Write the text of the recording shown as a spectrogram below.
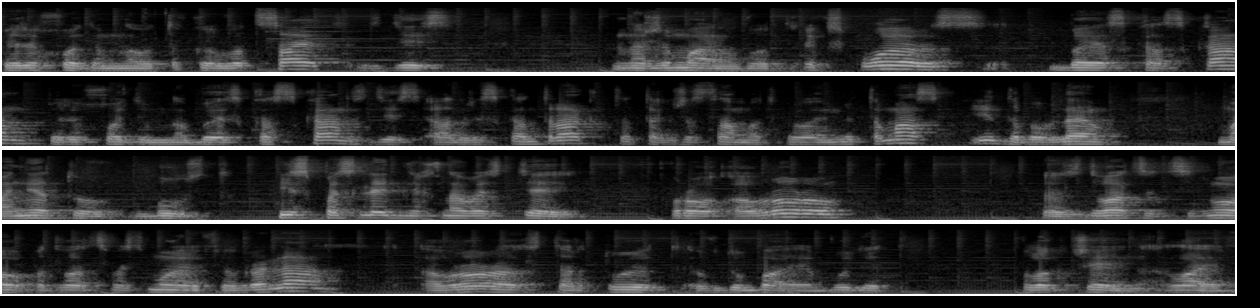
переходим на вот такой вот сайт. Здесь нажимаем вот Explorers, BSK Scan, переходим на BSK Scan, здесь адрес контракта, также сам открываем MetaMask и добавляем монету Boost. Из последних новостей про Аврору с 27 по 28 февраля Аврора стартует в Дубае, будет Blockchain Live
